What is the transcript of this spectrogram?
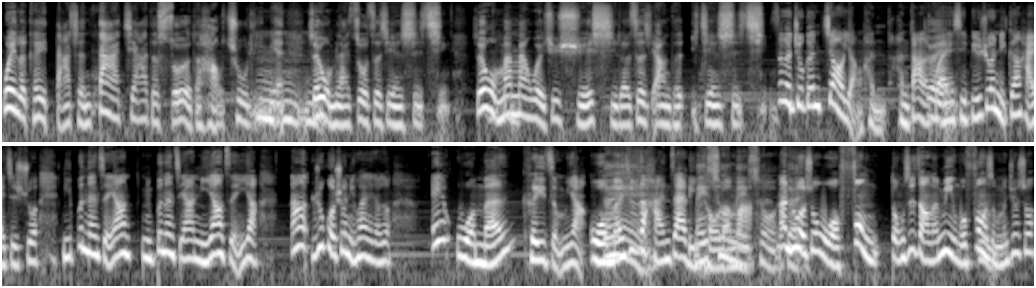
为了可以达成大家的所有的好处里面，嗯嗯嗯，所以我们来做这件事情。所以我慢慢我也去学习了这样的一件事情。这个就跟教养很很大的关系。比如说，你跟孩子说你不能怎样，你不能怎样，你要怎样。然后如果说你换一个说，哎，我们可以怎么样？我们就是含在里头了嘛。没错。那如果说我奉董事长的命，我奉什么？就是说。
